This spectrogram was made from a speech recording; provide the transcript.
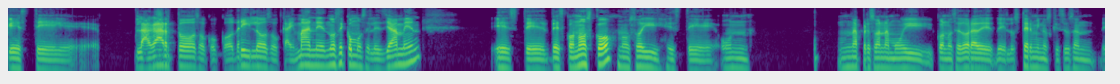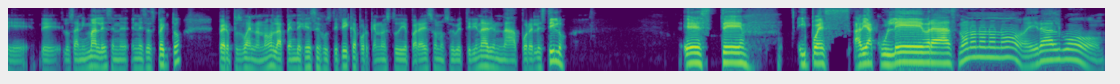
este, lagartos o cocodrilos o caimanes, no sé cómo se les llamen. Este, desconozco, no soy este, un, una persona muy conocedora de, los términos que se usan de, los animales en, en, ese aspecto, pero pues bueno, ¿no? La pendejez se justifica porque no estudié para eso, no soy veterinario, nada por el estilo. Este, y pues había culebras, no, no, no, no, no, era algo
